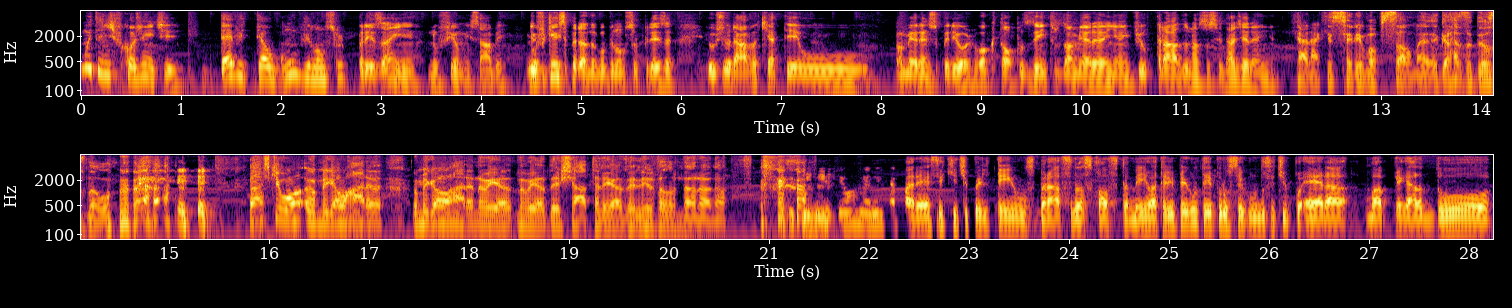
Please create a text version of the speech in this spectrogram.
Muita gente ficou, gente, deve ter algum vilão surpresa aí no filme, sabe? Eu fiquei esperando algum vilão surpresa. Eu jurava que ia ter o Homem-Aranha Superior, o Octopus dentro do Homem-Aranha, infiltrado na Sociedade Aranha. Caraca, isso seria uma opção, mas graças a Deus não. Eu acho que o, o Miguel O'Hara, o Miguel O'Hara não ia, não ia deixar, tá ligado? Ele falou, não, não, não. Tem um Homem-Aranha que aparece que, tipo, ele tem uns braços nas costas também. Eu até me perguntei por um segundo se, tipo, era uma pegada do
